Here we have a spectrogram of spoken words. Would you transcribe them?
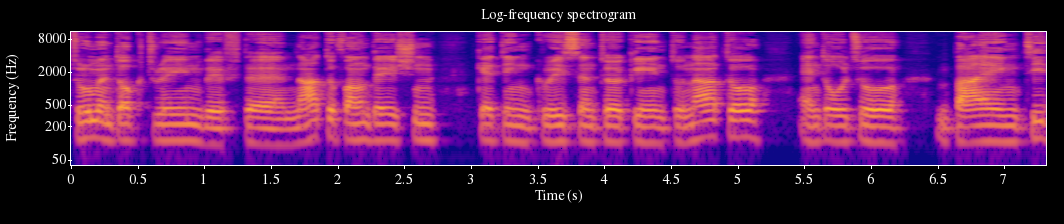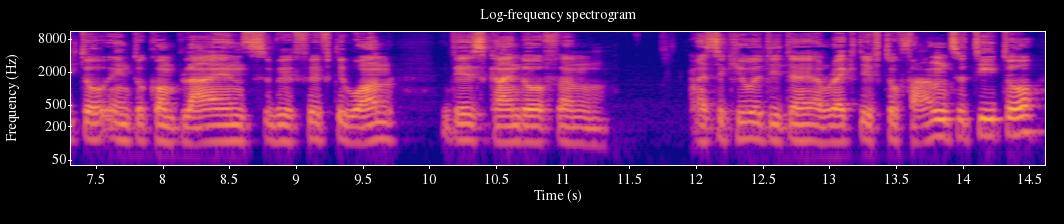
Truman Doctrine, with the NATO Foundation, getting Greece and Turkey into NATO, and also buying Tito into compliance with 51, this kind of um, a security directive to fund Tito.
